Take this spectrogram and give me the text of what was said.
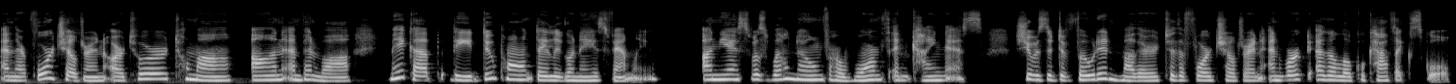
and their four children, Arthur, Thomas, Anne, and Benoit, make up the Dupont de Ligonnès family. Agnès was well known for her warmth and kindness. She was a devoted mother to the four children and worked at a local Catholic school.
